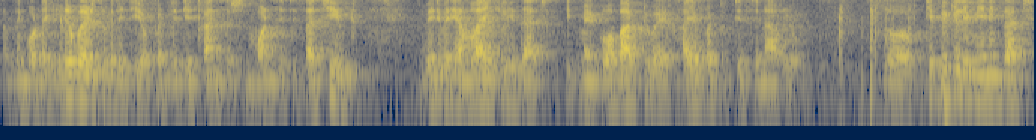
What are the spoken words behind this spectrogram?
Something called the irreversibility of fertility transition once it is achieved very, very unlikely that it may go back to a higher fertility scenario. So typically meaning that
